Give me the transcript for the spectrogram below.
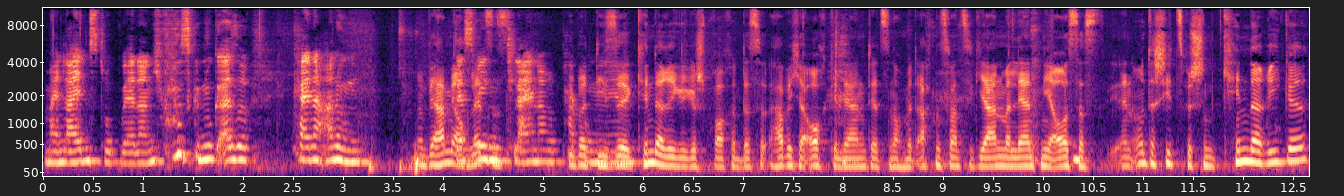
mein Leidensdruck wäre da nicht groß genug. Also keine Ahnung. Und wir haben ja Deswegen auch letztens über diese Kinderriegel gesprochen. Das habe ich ja auch gelernt jetzt noch mit 28 Jahren. Man lernt nie aus, dass ein Unterschied zwischen Kinderriegel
